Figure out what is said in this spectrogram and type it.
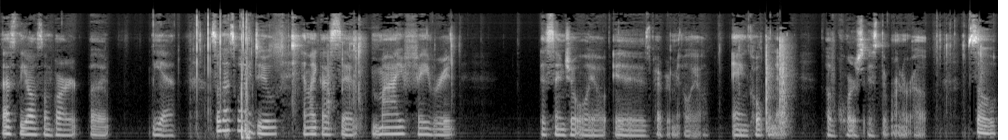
that's the awesome part. But yeah. So that's what I do. And like I said, my favorite essential oil is peppermint oil. And coconut, of course, is the runner up. So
